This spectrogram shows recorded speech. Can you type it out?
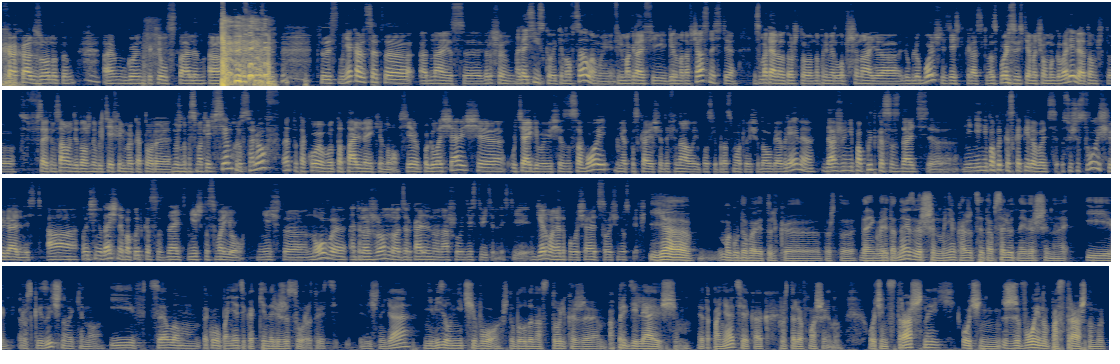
Ха-ха, Джонатан. I'm going to kill Stalin. То есть, мне кажется, это одна из э, вершин российского кино в целом и фильмографии Германа в частности. Несмотря на то, что, например, Лапшина я люблю больше, здесь как раз-таки воспользуюсь тем, о чем мы говорили, о том, что в Sight and Sound должны быть те фильмы, которые нужно посмотреть всем. Хрусталев — это такое вот тотальное кино. Все поглощающее, утягивающее за собой, не отпускающее до финала и после просмотра еще долгое время. Даже не попытка создать, э, не, не попытка скопировать существующую реальность, а очень удачная попытка создать нечто свое, нечто новое, отраженную, отзеркаленную нашу действительность. И Герман это получается очень успешно. Я могу добавить только то, что Даня говорит, одна из вершин. Мне кажется, это абсолютная вершина и русскоязычного кино, и в целом такого понятия, как кинорежиссура. То есть лично я не видел ничего, что было бы настолько же определяющим это понятие, как «Хрусталев машину». Очень страшный, очень живой, но по-страшному,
